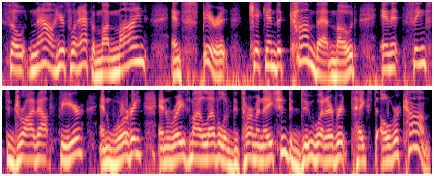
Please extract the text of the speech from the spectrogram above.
So now here's what happened my mind and spirit kick into combat mode, and it seems to drive out fear and worry and raise my level of determination to do whatever it takes to overcome.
